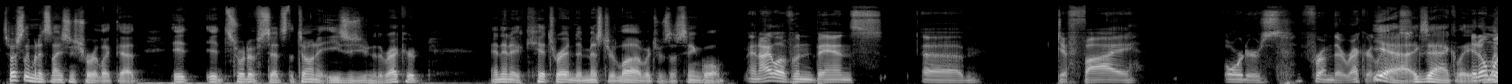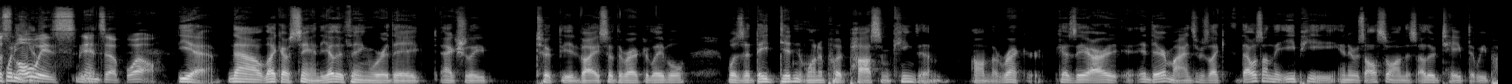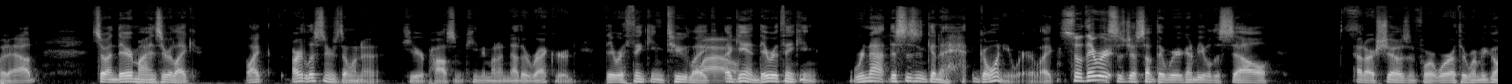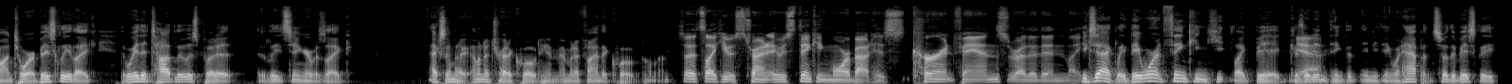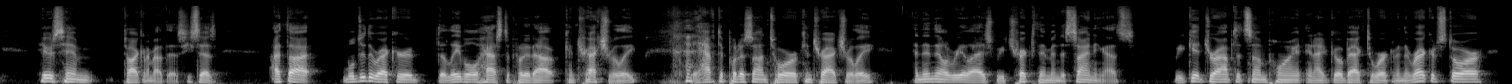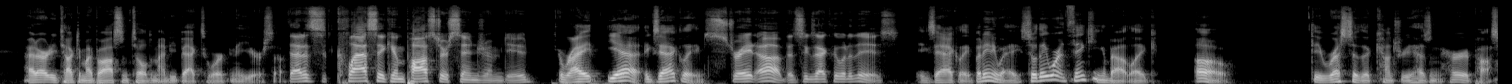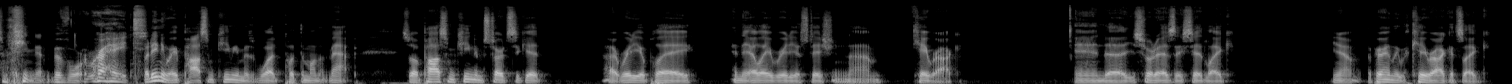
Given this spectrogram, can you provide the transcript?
especially when it's nice and short like that. It it sort of sets the tone. It eases you into the record, and then it hits right into Mr. Love, which was a single. And I love when bands um, defy orders from their record labels. Yeah, exactly. It almost what do you got? always ends up well. Yeah. Now, like I was saying, the other thing where they actually took the advice of the record label was that they didn't want to put Possum Kingdom on the record because they are in their minds. It was like that was on the EP, and it was also on this other tape that we put out. So in their minds, they were like, like our listeners don't want to hear Possum Kingdom on another record. They were thinking too, like Wow. again, they were thinking we're not. This isn't going to ha- go anywhere. Like So they were this is just something we're going to be able to sell at our shows in Fort Worth or when we go on tour. Basically, like the way that Todd Lewis put it, the lead singer was like, actually, I'm gonna I'm gonna try to quote him. I'm gonna find the quote. Hold on. so it's like he was trying he was thinking more about his current fans rather than like Exactly. They weren't thinking he, like big because Yeah. they didn't think that anything would happen. So they basically, here's him talking about this. He says, I thought we'll do the record. The label has to put it out contractually. they have to put us on tour contractually. And then they'll realize we tricked them into signing us. We'd get dropped at some point and I'd go back to working in the record store. I'd already talked to my boss and told him I'd be back to work in a year or so. that is classic imposter syndrome, dude. Right? Yeah, exactly. Straight up. That's exactly what it is. Exactly. But anyway, so they weren't thinking about like, oh, the rest of the country hasn't heard Possum Kingdom before. Right. But anyway, Possum Kingdom is what put them on the map. So Possum Kingdom starts to get uh, radio play in the LA radio station um, KROQ, and uh, you sort of, as they said, like, you know, apparently with KROQ, it's like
